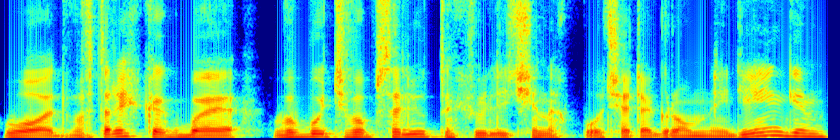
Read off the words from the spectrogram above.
Вот. Во-вторых, как бы вы будете в абсолютных величинах получать огромные деньги.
